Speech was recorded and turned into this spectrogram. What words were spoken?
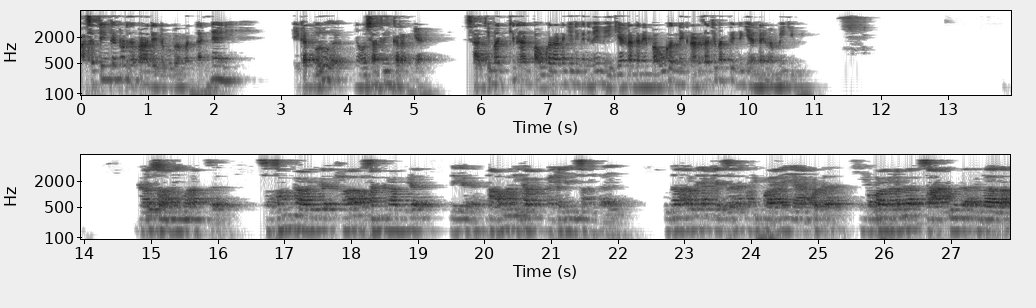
අසතියෙන් කරනකොට සමාව දෙන්න පුළුවන් මම දන්නේ නැහනේ. ඒකත් බොරුව. නවසතියෙන් කරන්න කියන්නේ. සත්‍යමත් කෙනාට පව් කරන්න කියන එක නෙමෙයි මේ කියන්නේ අතනේ පව් කරන එක නඩ සත්‍යමත් වෙන්න කියන්නේ මම මේ කිව්වේ. ගරු ස්වාමීන් වහන්සේ සසංකාරික හා අසංකාරික දෙක තාම ටිකක් පැහැදිලි සහිතයි. උදාහරණයක් ලෙස අපි පාරේ යනකොට එකපාරටම සාකුවට අදාලා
